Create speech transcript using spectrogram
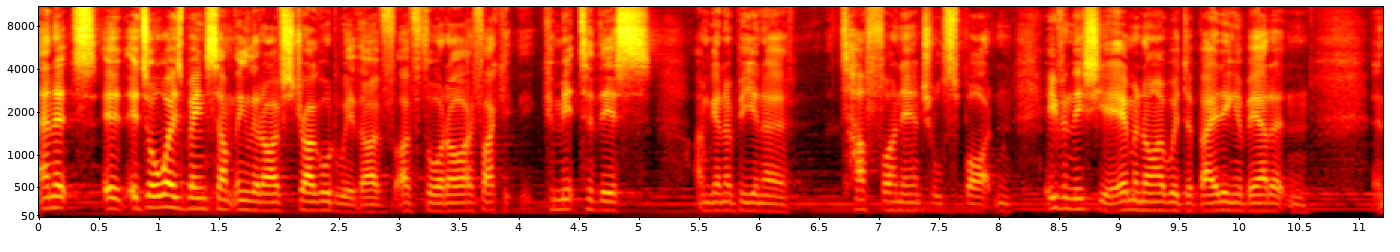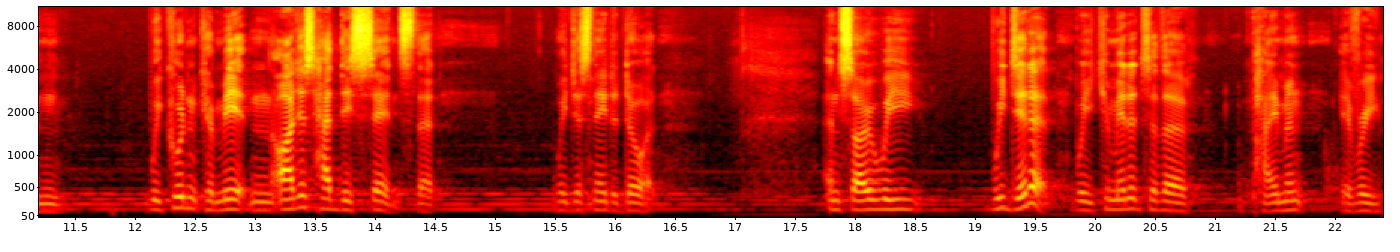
And it's, it, it's always been something that I've struggled with. I've, I've thought, oh, if I commit to this, I'm going to be in a tough financial spot. And even this year, Em and I were debating about it, and, and we couldn't commit. And I just had this sense that we just need to do it. And so we, we did it. We committed to the payment every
